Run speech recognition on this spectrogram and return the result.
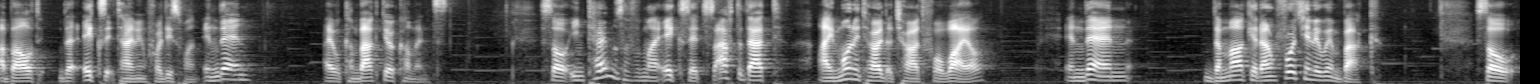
about the exit timing for this one. And then I will come back to your comments. So in terms of my exits, after that, I monitored the chart for a while. And then the market unfortunately went back. So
